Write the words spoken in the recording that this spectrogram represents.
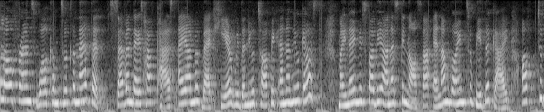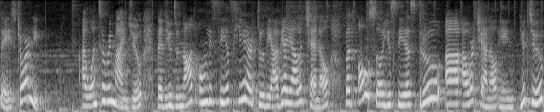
Hello friends, welcome to Connected. Seven days have passed. I am back here with a new topic and a new guest. My name is Fabiana Espinosa and I'm going to be the guide of today's journey. I want to remind you that you do not only see us here through the Abya Yala channel, but also you see us through uh, our channel in YouTube,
